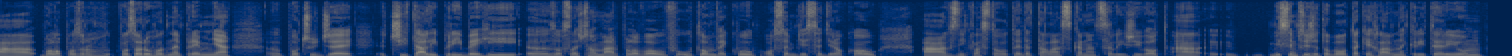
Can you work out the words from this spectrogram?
A bolo pozoruhodné pre mňa e, počuť, že čítali príbehy e, so slečnou Marplovou v útlom veku, 80 rokov a vznikla z toho teda tá láska na celý život. A myslím si, že to bolo také hlavné kritérium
